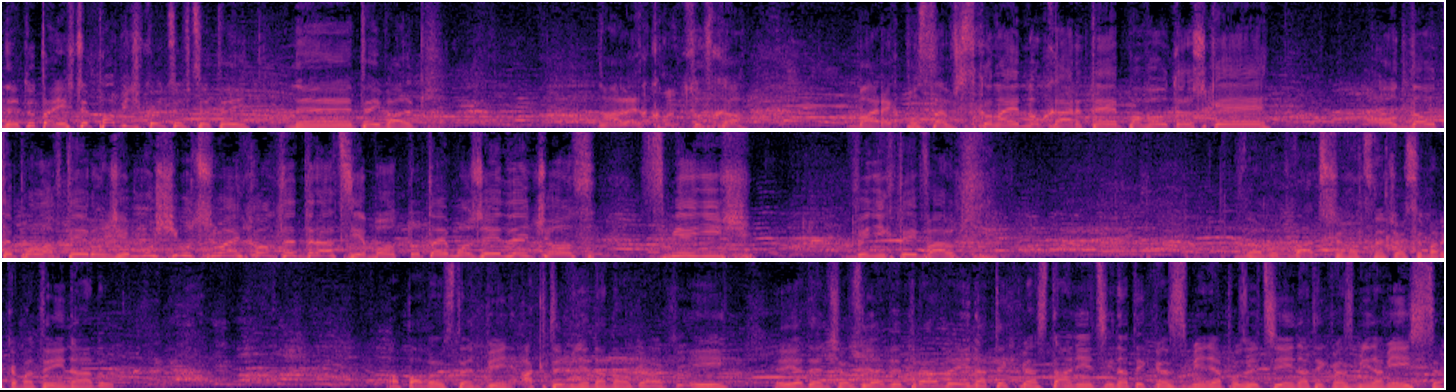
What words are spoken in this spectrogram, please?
e, tutaj jeszcze pobić w końcówce tej, e, tej walki. No ale końcówka. Marek postawił wszystko na jedną kartę. Paweł troszkę oddał te pola w tej rundzie. Musi utrzymać koncentrację, bo tutaj może jeden cios zmienić wynik tej walki. Znowu dwa, trzy mocne ciosy Marka Matyi na dół. A Paweł Stępień aktywnie na nogach i jeden cios, lewy, prawy i natychmiast taniec i natychmiast zmienia pozycję i natychmiast zmienia miejsce.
